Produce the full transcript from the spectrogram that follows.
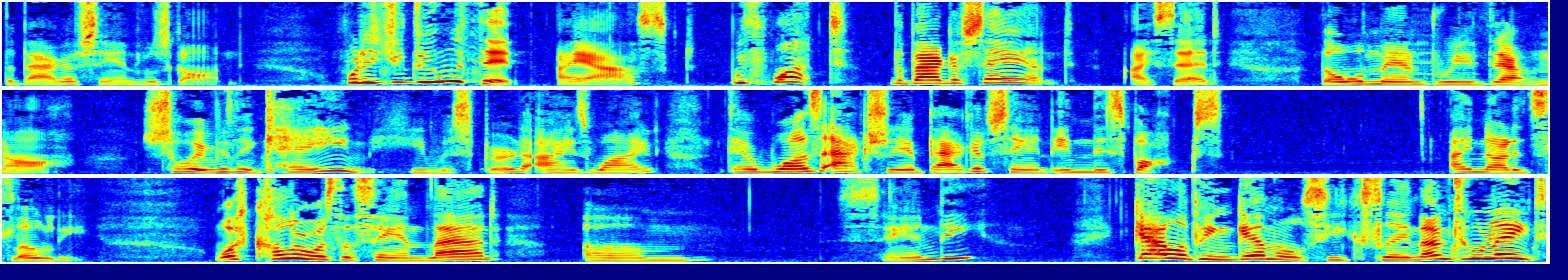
The bag of sand was gone. What did you do with it? I asked. With what? The bag of sand, I said. The old man breathed out in awe. So it really came, he whispered, eyes wide. There was actually a bag of sand in this box. I nodded slowly. What color was the sand, lad? Um, sandy? Galloping Gemmels, he exclaimed. I'm too late.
